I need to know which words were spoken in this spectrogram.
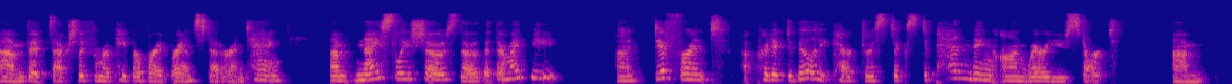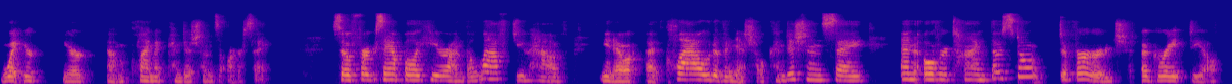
um, that's actually from a paper by Branstator and Teng um, nicely shows, though, that there might be uh, different uh, predictability characteristics depending on where you start, um, what your, your um, climate conditions are, say. So for example, here on the left, you have you know, a cloud of initial conditions, say, and over time, those don't diverge a great deal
